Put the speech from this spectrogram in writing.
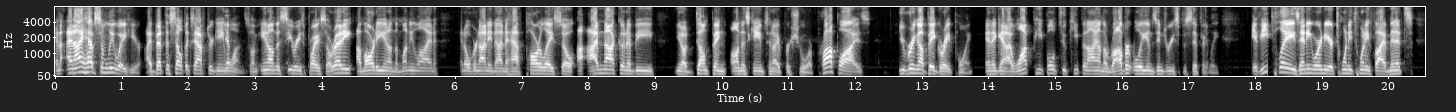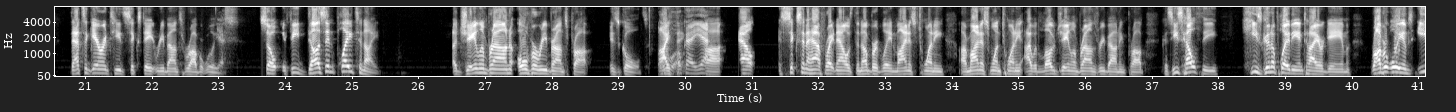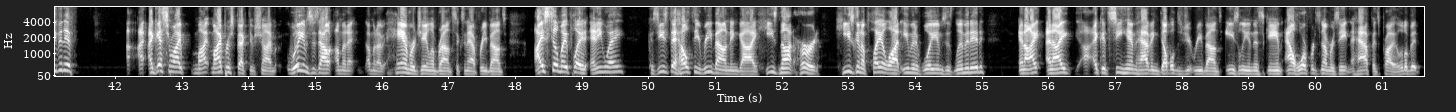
and and I have some leeway here. I bet the Celtics after Game Yep. One, so I'm in on the series price already. I'm already in on the money line and over 99 and a half parlay. So I, I'm not going to be you know dumping on this game tonight for sure. Prop wise, you bring up a great point. point, and again, I want people to keep an eye on the Robert Williams injury specifically. If he plays anywhere near 20 25 minutes. That's a guaranteed six to eight rebounds for Robert Williams. Yes. So if he doesn't play tonight, a Jaylen Brown over rebounds prop is gold. I think. okay, yeah. Uh, Al, six and a half right now is the number Blaine minus 20 or minus 120. I would love Jaylen Brown's rebounding prop because he's healthy. He's going to play the entire game. Robert Williams, even if I, I guess from my, my my perspective, Shime, Williams is out. I'm gonna I'm gonna hammer Jaylen Brown six and a half rebounds. I still may play it anyway because he's the healthy rebounding guy. He's not hurt. He's going to play a lot, even if Williams is limited. And I and I I could see him having double digit rebounds easily in this game. Al Horford's number is eight and a half. It's probably a little bit,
